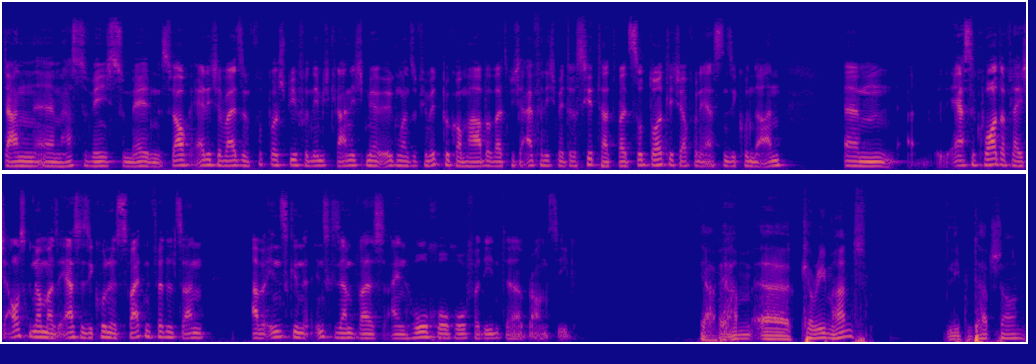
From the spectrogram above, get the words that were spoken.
dann ähm, hast du wenig zu melden. Es war auch ehrlicherweise ein Footballspiel, von dem ich gar nicht mehr irgendwann so viel mitbekommen habe, weil es mich einfach nicht mehr interessiert hat, weil es so deutlich war von der ersten Sekunde an. Ähm, erste Quarter vielleicht ausgenommen, also erste Sekunde des zweiten Viertels an, aber insge insgesamt war es ein hoch, hoch, hoch verdienter Browns-Sieg. Ja, wir haben äh, Kareem Hunt, lieb einen Touchdown.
